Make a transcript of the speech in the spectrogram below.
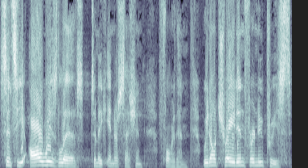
since he always lives to make intercession for them. We don't trade in for a new priest.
